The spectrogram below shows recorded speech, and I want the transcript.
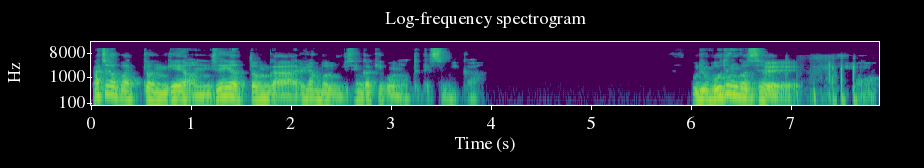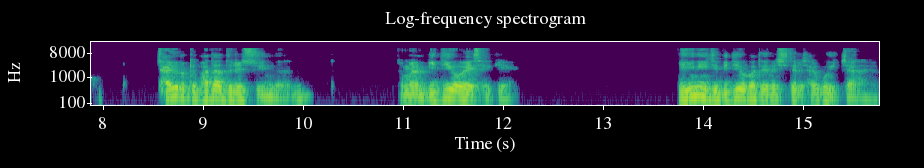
가져봤던 게 언제였던가를 한번 우리 생각해 보면 어떻겠습니까? 우리 모든 것을 어, 자유롭게 받아들일 수 있는 정말 미디어의 세계 개인이 이제 미디어가 되는 시대를 살고 있잖아요.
